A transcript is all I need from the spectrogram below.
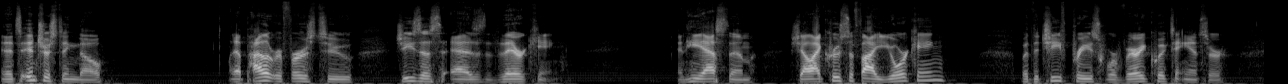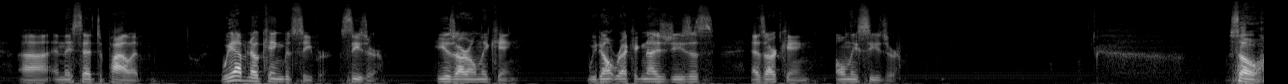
And it's interesting, though, that Pilate refers to Jesus as their king. And he asks them, Shall I crucify your king? But the chief priests were very quick to answer, uh, and they said to Pilate, we have no king but Caesar. He is our only king. We don't recognize Jesus as our king, only Caesar. So,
